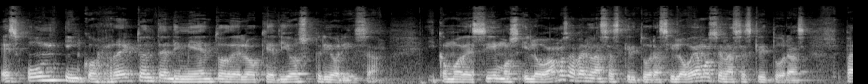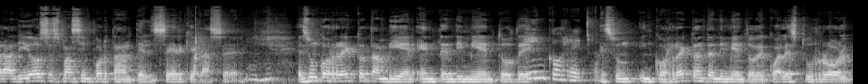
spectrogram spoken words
es un incorrecto entendimiento de lo que Dios prioriza. Y como decimos, y lo vamos a ver en las escrituras, y lo vemos en las escrituras, para Dios es más importante el ser que el hacer. Es un correcto también entendimiento de... Incorrecto. Es un incorrecto entendimiento de cuál es tu rol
